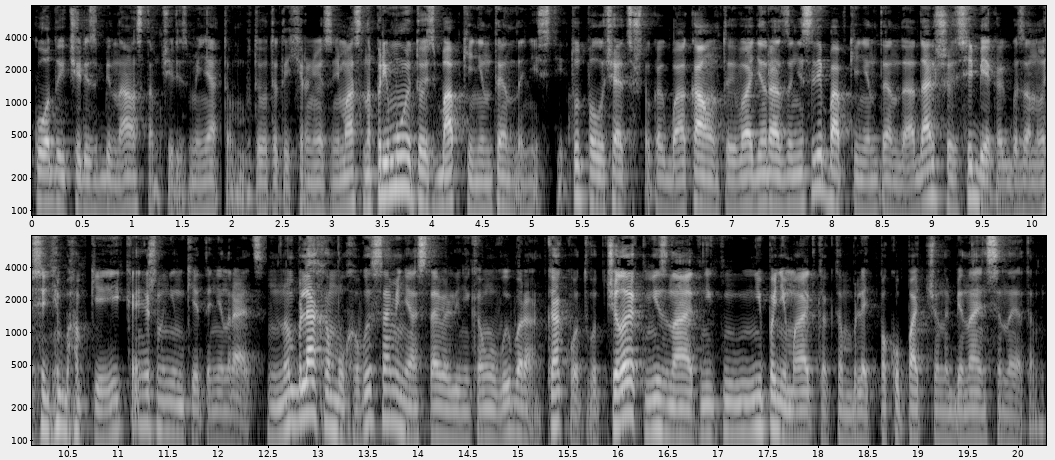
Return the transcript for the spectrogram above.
коды через Binance, там, через меня, там, вот, вот этой херней заниматься. Напрямую, то есть бабки Nintendo нести. Тут получается, что как бы аккаунты вы один раз занесли бабки Nintendo, а дальше себе как бы заносите бабки. И, конечно, Нинке это не нравится. Ну, бляха-муха, вы сами не оставили никому выбора. Как вот, вот человек не знает, не, не понимает, как там, блядь, покупать что на Binance на этом.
